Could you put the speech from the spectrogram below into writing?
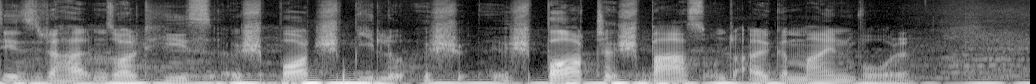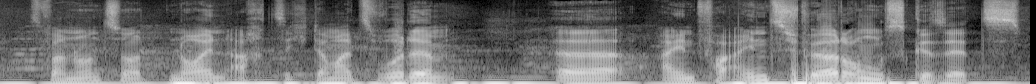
den sie da halten sollte, hieß Sportspiel, Sport, Spaß und Allgemeinwohl. Das war 1989. Damals wurde äh, ein Vereinsförderungsgesetz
